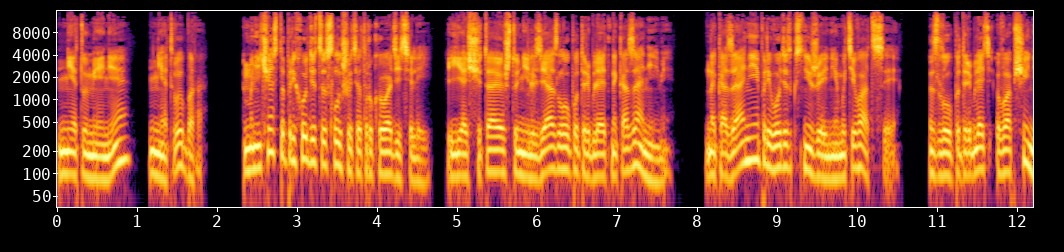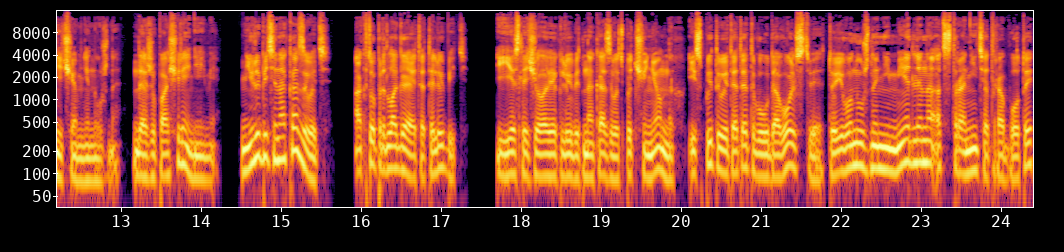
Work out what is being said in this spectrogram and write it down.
Нет умения нет выбора. Мне часто приходится слышать от руководителей: "Я считаю, что нельзя злоупотреблять наказаниями. Наказание приводит к снижению мотивации. Злоупотреблять вообще ничем не нужно, даже поощрениями. Не любите наказывать? А кто предлагает это любить? если человек любит наказывать подчиненных, испытывает от этого удовольствие, то его нужно немедленно отстранить от работы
